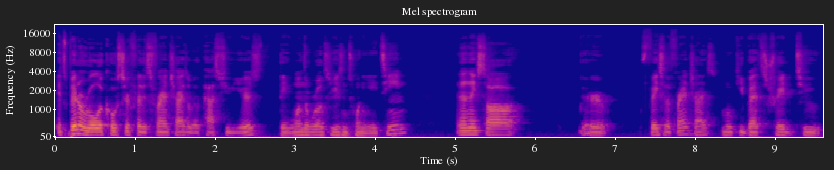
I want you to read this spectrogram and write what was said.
It's been a roller coaster for this franchise over the past few years. They won the World Series in 2018, and then they saw their face of the franchise, Mookie Betts, traded to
